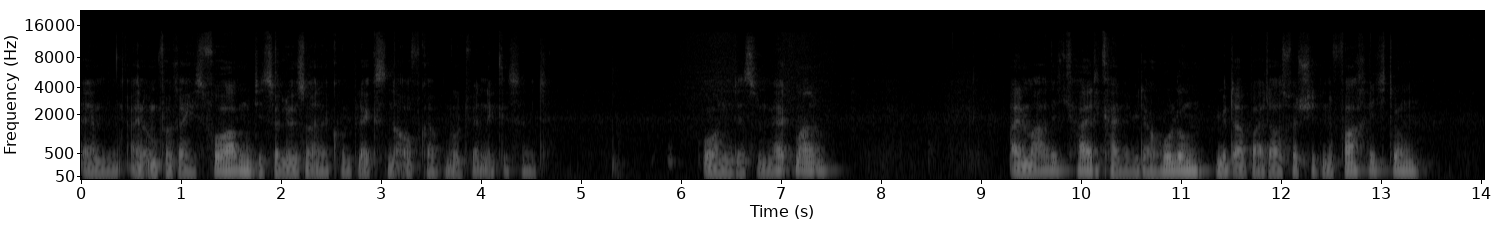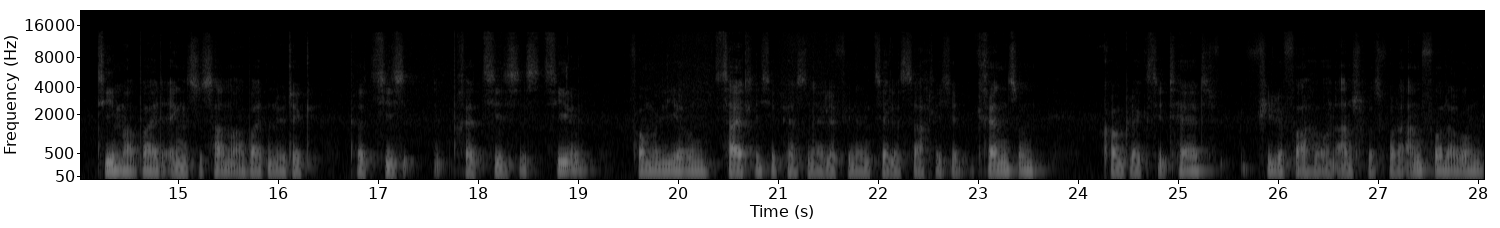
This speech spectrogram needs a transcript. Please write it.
Ähm, ein umfangreiches Vorhaben, die zur Lösung einer komplexen Aufgabe notwendig sind. Und jetzt zu den Merkmalen. Einmaligkeit, keine Wiederholung, Mitarbeiter aus verschiedenen Fachrichtungen, Teamarbeit, enge Zusammenarbeit nötig, präzise, präzises Ziel, Formulierung, zeitliche, personelle, finanzielle, sachliche Begrenzung, Komplexität, vielfache und anspruchsvolle Anforderungen,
